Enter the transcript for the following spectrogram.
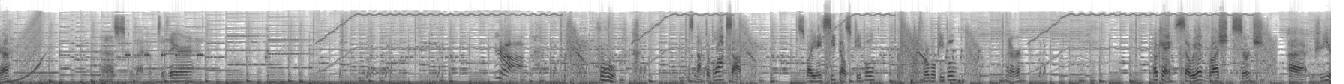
there. Uh, let's just go back up to there. Ooh. Just knocked the blocks off. That's why you need seatbelts, people. Robo people? Whatever. Okay, so we have Rush Search. Uh, you,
